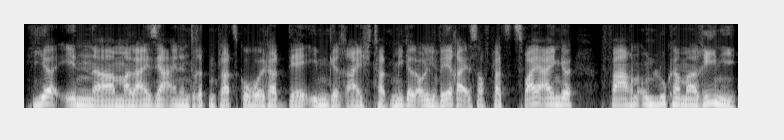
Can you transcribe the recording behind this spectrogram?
hier in äh, Malaysia einen dritten Platz geholt hat, der ihm gereicht hat. Miguel Oliveira ist auf Platz 2 eingefahren und Luca Marini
